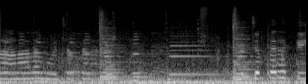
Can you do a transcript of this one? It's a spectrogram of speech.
കാണാലോ പൂച്ചപ്പര പൂച്ചപ്പരത്തി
